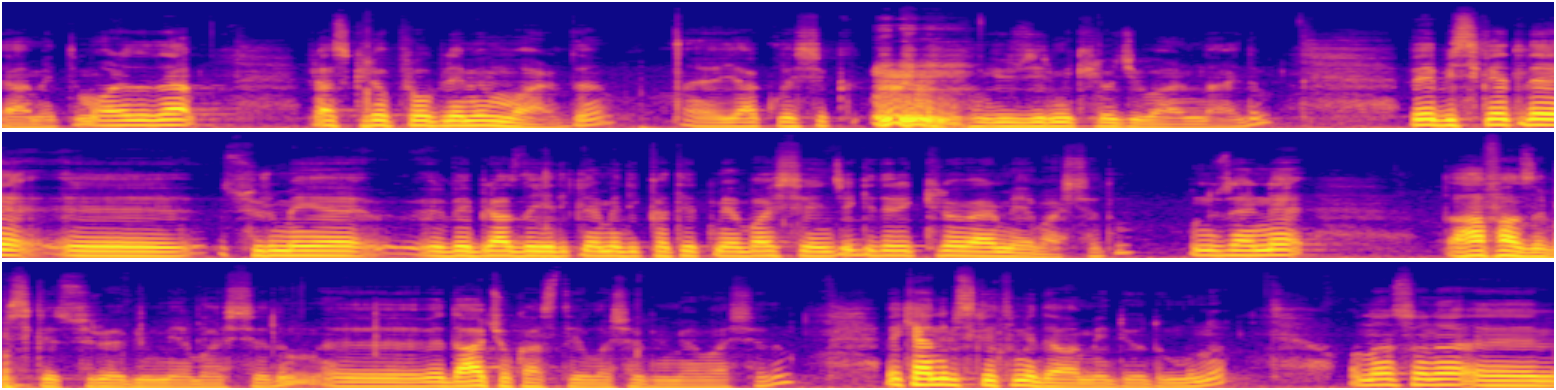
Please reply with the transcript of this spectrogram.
devam ettim. O arada da biraz kilo problemim vardı. E, yaklaşık 120 kilo civarındaydım. Ve bisikletle e, sürmeye ve biraz da yediklerime dikkat etmeye başlayınca giderek kilo vermeye başladım. Bunun üzerine daha fazla bisiklet sürebilmeye başladım e, ve daha çok hastaya ulaşabilmeye başladım. Ve kendi bisikletimle devam ediyordum bunu. Ondan sonra e,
